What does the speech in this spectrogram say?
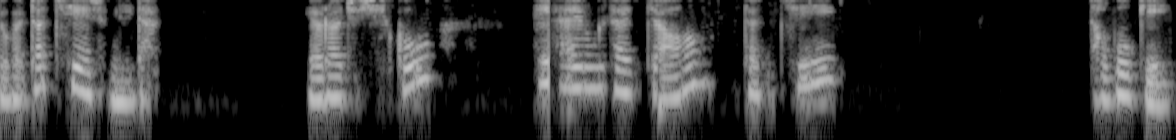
이걸 터치해 줍니다. 열어 주시고 사용 설정 터치 더보기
